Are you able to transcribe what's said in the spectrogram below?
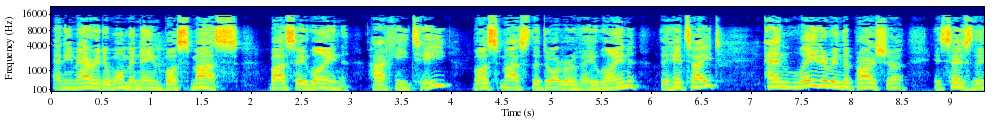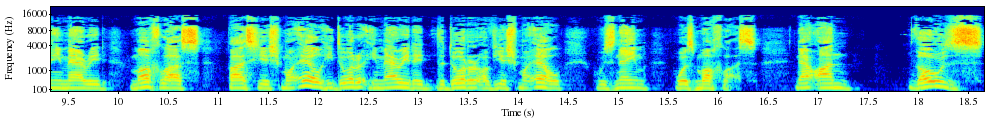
and he married a woman named Bosmas bas Eloin Hachiti, Bosmas the daughter of Eloin the Hittite, and later in the parsha it says that he married Machlas bas Yishmael. He daughter he married a, the daughter of Yishmael, whose name was Machlas. Now on those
